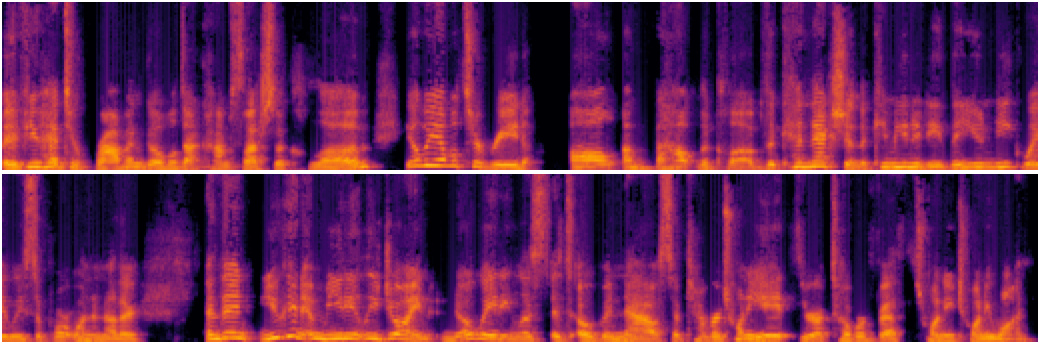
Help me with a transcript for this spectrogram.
If you head to robyngobbel.com slash the club, you'll be able to read all about the club, the connection, the community, the unique way we support one another. And then you can immediately join. No waiting list. It's open now, September 28th through October 5th, 2021.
